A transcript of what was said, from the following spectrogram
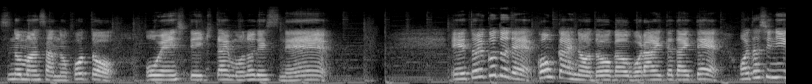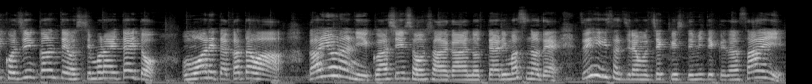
スノマンさんのことを応援していきたいものですね。えー、ということで、今回の動画をご覧いただいて、私に個人鑑定をしてもらいたいと思われた方は、概要欄に詳しい詳細が載ってありますので、ぜひそちらもチェックしてみてください。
